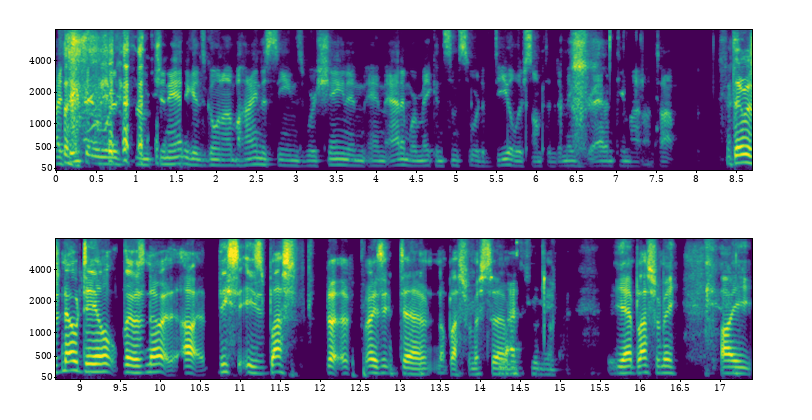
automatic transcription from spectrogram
I think there was some shenanigans going on behind the scenes where Shane and, and Adam were making some sort of deal or something to make sure Adam came out on top. There was no deal. There was no. Uh, this is blas. Uh, is it uh, not blasphemous? Um, blasphemy. Yeah, blasphemy. I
